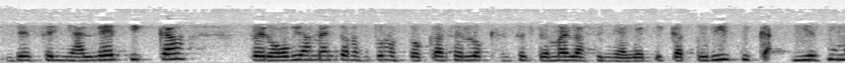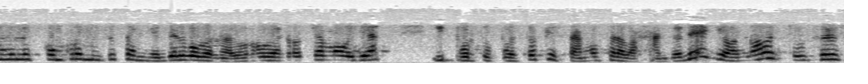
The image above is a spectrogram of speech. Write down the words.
de, señalética, pero obviamente a nosotros nos toca hacer lo que es el tema de la señalética turística, y es uno de los compromisos también del gobernador Rubén Rocha y por supuesto que estamos trabajando en ello, ¿no? Entonces,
